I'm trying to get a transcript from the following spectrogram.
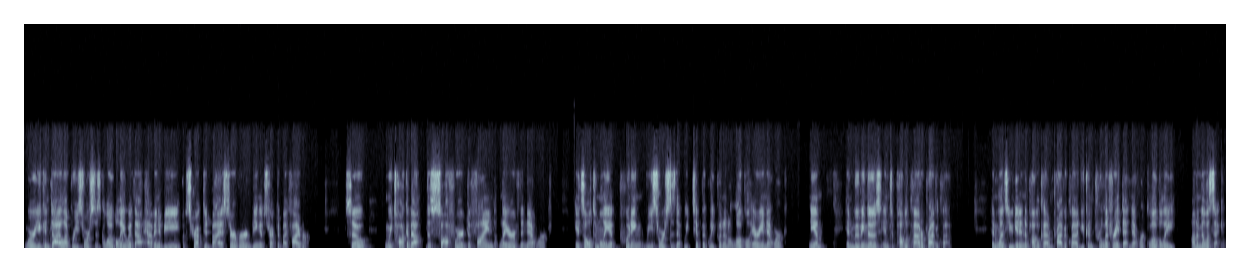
where you can dial up resources globally without having to be obstructed by a server and being obstructed by fiber. So when we talk about the software defined layer of the network, it's ultimately a putting resources that we typically put in a local area network, NIAM, and moving those into public cloud or private cloud. And once you get into public cloud and private cloud, you can proliferate that network globally on a millisecond,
